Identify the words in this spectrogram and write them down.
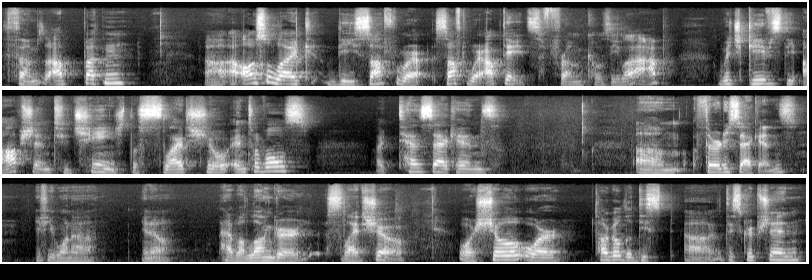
thumbs up button. Uh, I also like the software, software updates from Cozyla app, which gives the option to change the slideshow intervals, like 10 seconds, um, 30 seconds, if you want to, you know, have a longer slideshow, or show or toggle the uh, description,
